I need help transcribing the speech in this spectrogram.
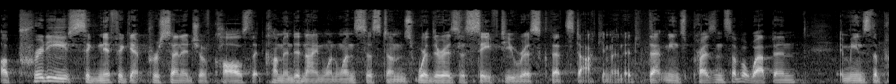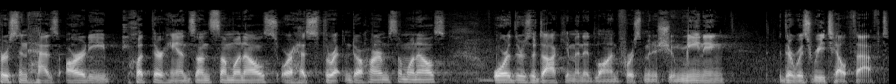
a pretty significant percentage of calls that come into 911 systems where there is a safety risk that's documented. That means presence of a weapon. It means the person has already put their hands on someone else or has threatened to harm someone else, or there's a documented law enforcement issue, meaning there was retail theft,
